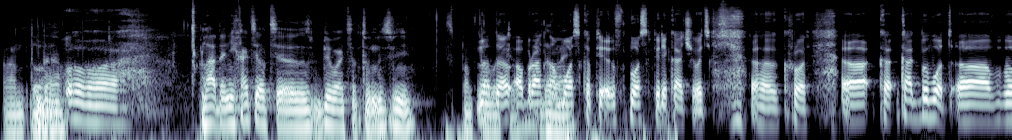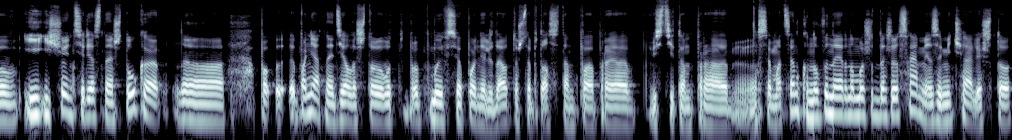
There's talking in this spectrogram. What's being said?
Антон Да. О, Ладно, не хотел тебя сбивать, Антон, извини. Надо обратно Давай. мозг, в мозг перекачивать э, кровь. Э, к- как бы вот. э, и еще интересная штука. э, по- понятное дело, что вот мы все поняли, да, вот то, что я пытался там по- провести там про самооценку. Но вы, наверное, может, даже сами замечали, что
